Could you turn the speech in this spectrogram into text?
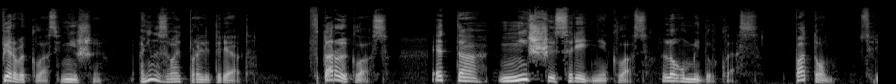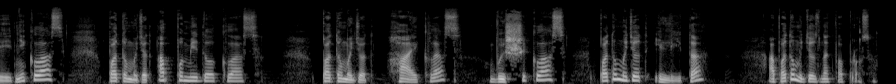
Первый класс, ниши, они называют пролетариат. Второй класс – это низший средний класс, low middle class. Потом средний класс, потом идет upper middle class, потом идет high class, высший класс, потом идет элита, а потом идет знак вопроса.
